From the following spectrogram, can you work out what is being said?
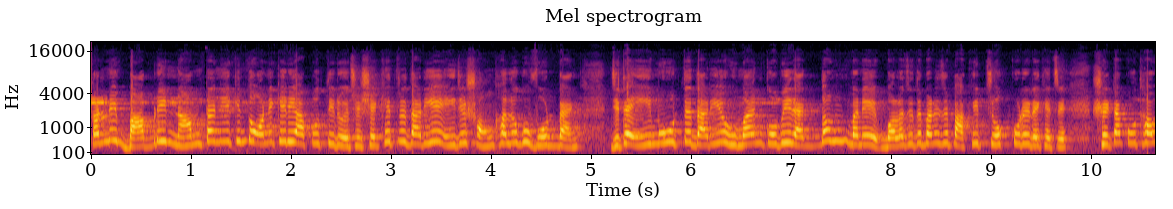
কারণ এই বাবরির নামটা নিয়ে কিন্তু অনেকেরই আপত্তি রয়েছে। সেক্ষেত্রে দাঁড়িয়ে এই যে সংখ্যালঘু ভোট ব্যাংক, যেটা এই মুহূর্তে দাঁড়িয়ে হুমায়ুন কবির একদম মানে বলা যেতে পারে যে পাখির চোখ করে রেখেছে সেটা কোথাও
